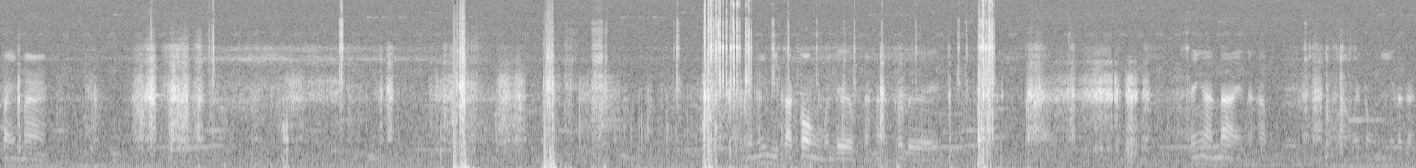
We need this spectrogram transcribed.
ไปมา ยังไม่มี ตากล้องเหมือนเดิมนะฮะก็เลย ใช้งานได้นะครับวางไว้ตรงนี้แล้วกัน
